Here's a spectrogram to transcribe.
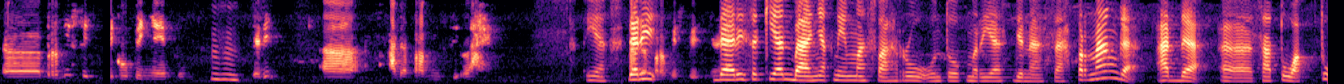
eh, berbisik di kupingnya itu. Mhm. Jadi eh, ada permisi lah, Iya, dari dari sekian banyak nih Mas Fahru untuk merias jenazah, pernah nggak ada eh, satu waktu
